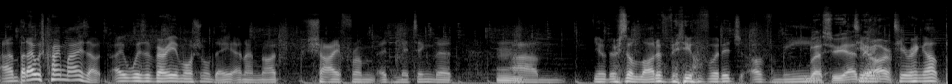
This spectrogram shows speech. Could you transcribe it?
Um, but I was crying my eyes out. It was a very emotional day, and I'm not shy from admitting that. Mm. Um, you know, there's a lot of video footage of me Bless you. Yeah, tearing, they are. tearing up.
